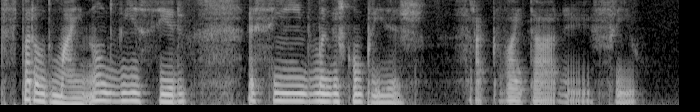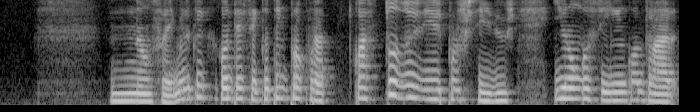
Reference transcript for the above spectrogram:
se para o de maio não devia ser assim de mangas compridas. Será que vai estar frio? Não sei. Mas o que é que acontece é que eu tenho que procurar quase todos os dias por vestidos e eu não consigo encontrar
